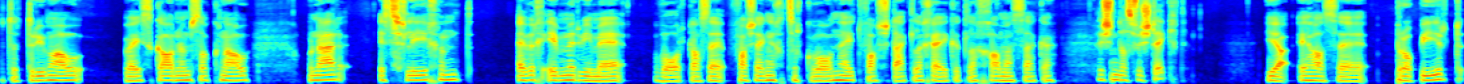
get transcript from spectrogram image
oder dreimal, ich weiß gar nicht mehr so genau. Und dann ist es schleichend einfach immer wie mehr geworden. Also fast eigentlich zur Gewohnheit, fast täglich eigentlich, kann man sagen. Hast du das versteckt? Ja, ich habe es äh, probiert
